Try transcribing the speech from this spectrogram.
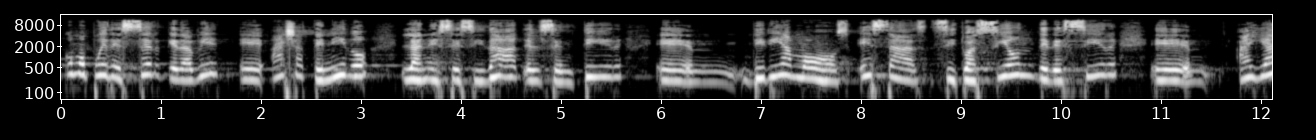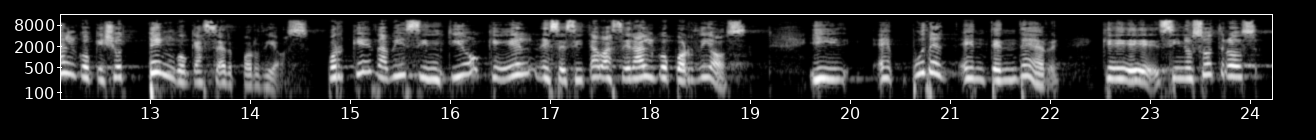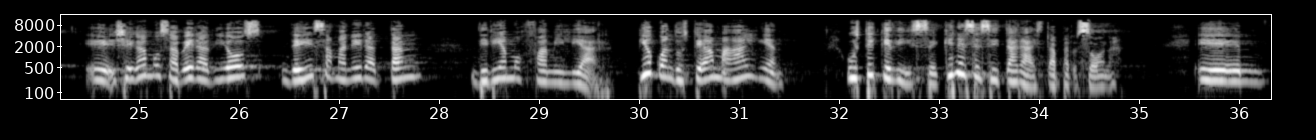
cómo, puede ser que David eh, haya tenido la necesidad, el sentir, em, diríamos, esa situación de decir, em, hay algo que yo tengo que hacer por Dios? ¿Por qué David sintió que él necesitaba hacer algo por Dios? Y eh, pude entender que si nosotros eh, llegamos a ver a Dios de esa manera tan diríamos familiar. ¿Vio cuando usted ama a alguien? ¿Usted qué dice? ¿Qué necesitará esta persona? Eh,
